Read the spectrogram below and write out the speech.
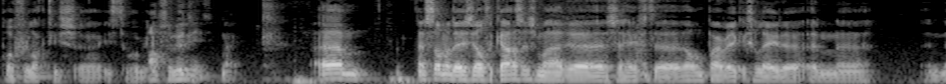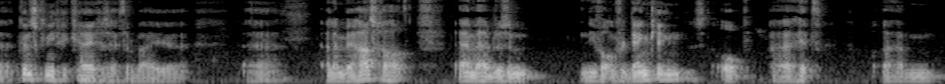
profilactisch iets te proberen? Absoluut niet. Nee. Um, en stel nou dezezelfde casus, maar ze heeft wel een paar weken geleden een, een kunstknie gekregen. Ze heeft erbij LMWH's gehad. En we hebben dus een, in ieder geval een verdenking op HIT. Um,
